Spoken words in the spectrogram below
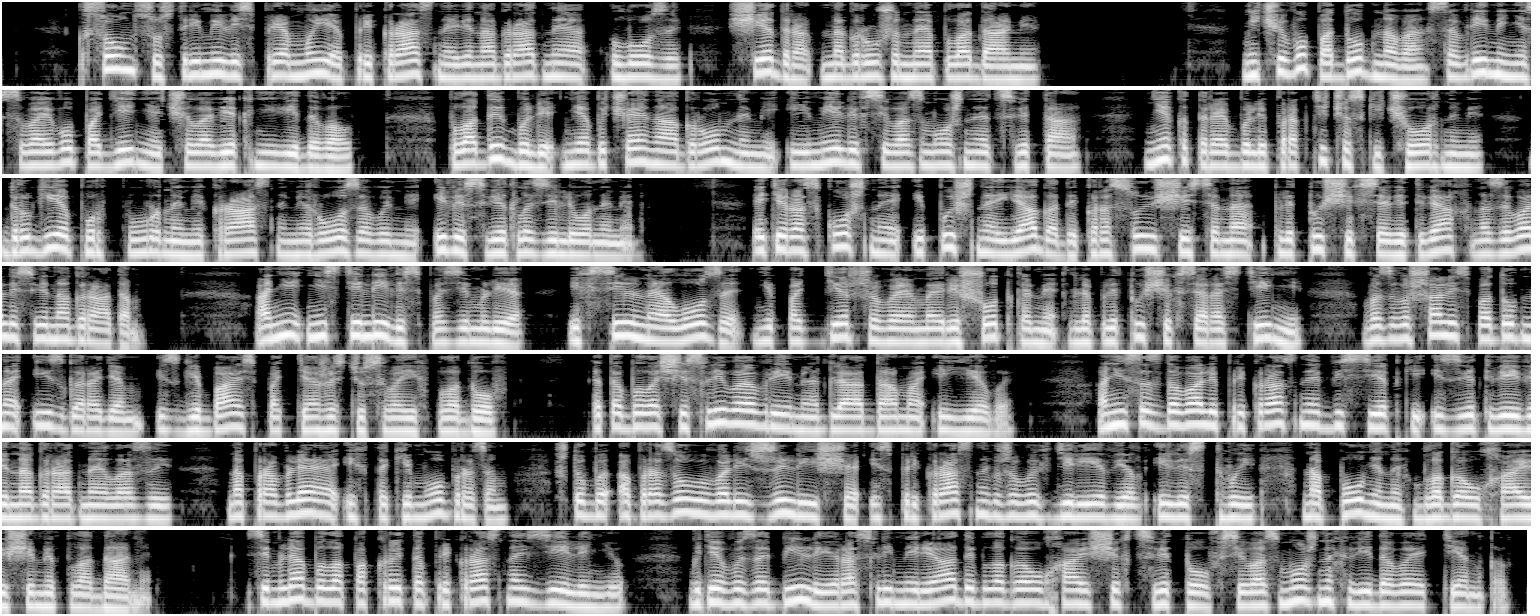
К солнцу стремились прямые, прекрасные виноградные лозы, щедро нагруженные плодами. Ничего подобного со времени своего падения человек не видывал. Плоды были необычайно огромными и имели всевозможные цвета. Некоторые были практически черными, другие пурпурными, красными, розовыми или светло-зелеными. Эти роскошные и пышные ягоды, красующиеся на плетущихся ветвях, назывались виноградом. Они не стелились по земле, их сильные лозы, не поддерживаемые решетками для плетущихся растений, возвышались подобно изгородям, изгибаясь под тяжестью своих плодов. Это было счастливое время для Адама и Евы. Они создавали прекрасные беседки из ветвей виноградной лозы, направляя их таким образом, чтобы образовывались жилища из прекрасных живых деревьев и листвы, наполненных благоухающими плодами. Земля была покрыта прекрасной зеленью, где в изобилии росли мириады благоухающих цветов всевозможных видов и оттенков.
